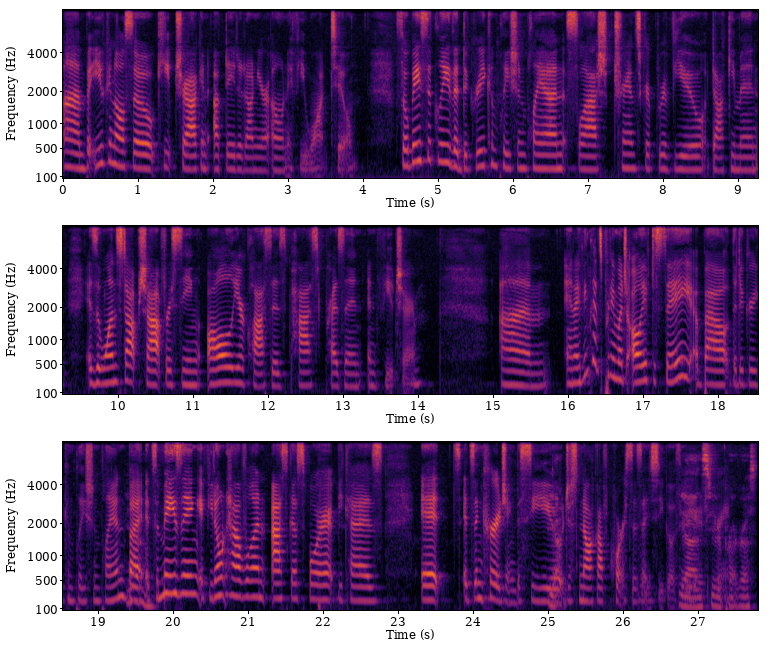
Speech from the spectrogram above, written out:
Um, but you can also keep track and update it on your own if you want to. So basically, the degree completion plan slash transcript review document is a one stop shop for seeing all your classes, past, present, and future. Um, and I think that's pretty much all we have to say about the degree completion plan. But yeah. it's amazing. If you don't have one, ask us for it because it's it's encouraging to see you yeah. just knock off courses as you go through. Yeah, and see your progress.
